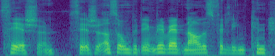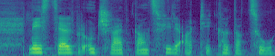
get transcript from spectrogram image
Sehr schön, sehr schön. Also unbedingt. Wir werden alles verlinken. Lest selber und schreibt ganz viele Artikel dazu,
